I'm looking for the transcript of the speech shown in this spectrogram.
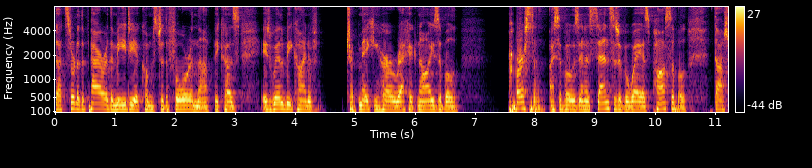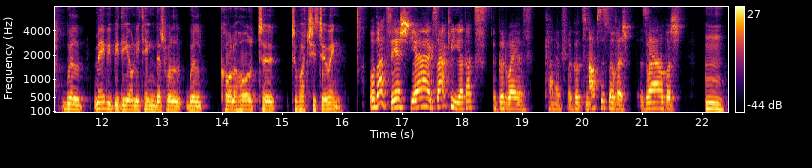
that sort of the power of the media comes to the fore in that because it will be kind of tr- making her a recognizable person, I suppose, in as sensitive a way as possible, that will maybe be the only thing that will will call a halt to to what she's doing. Well, that's it. Yeah, exactly. Yeah, that's a good way of kind of a good synopsis of it as well. But mm.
